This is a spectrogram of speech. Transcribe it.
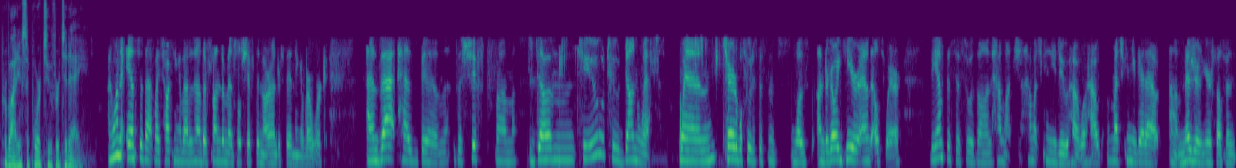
providing support to for today? I want to answer that by talking about another fundamental shift in our understanding of our work. And that has been the shift from done to to done with when charitable food assistance was undergoing here and elsewhere, the emphasis was on how much, how much can you do, how how much can you get out, um, measure yourself and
